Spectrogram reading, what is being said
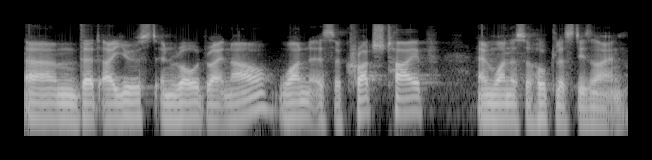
um, that are used in road right now. One is a crochet type and one is a hookless design.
